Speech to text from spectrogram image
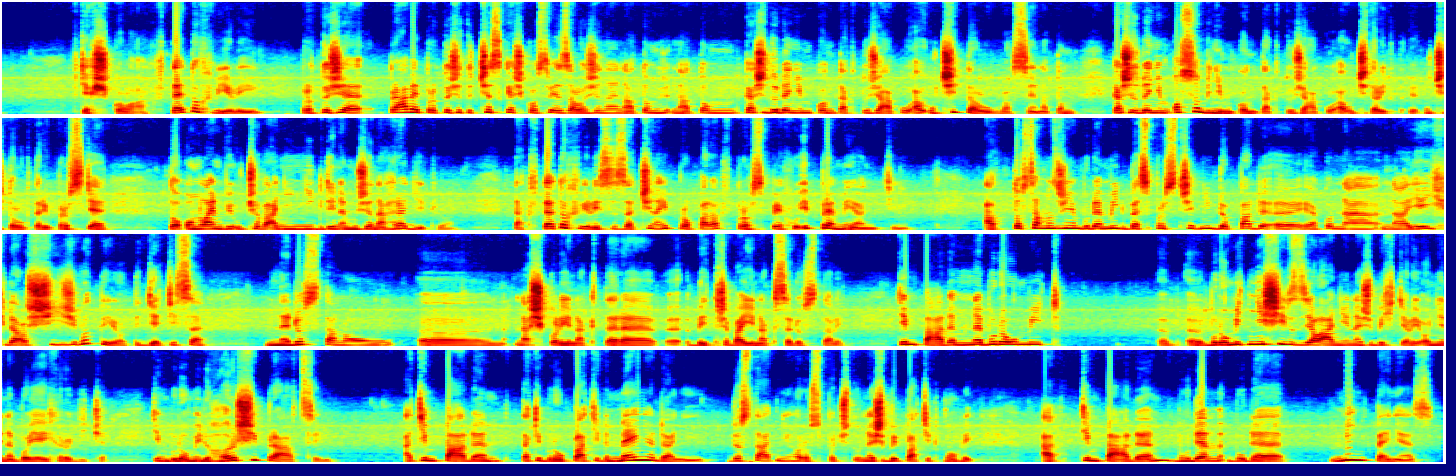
v těch školách. V této chvíli, protože právě protože to české školství je založené na tom, na tom každodenním kontaktu žáků a učitelů, vlastně na tom každodenním osobním kontaktu žáků a učitelů, učitelů který prostě to online vyučování nikdy nemůže nahradit. Jo. Tak v této chvíli se začínají propadat v prospěchu i premianti. A to samozřejmě bude mít bezprostřední dopad eh, jako na, na jejich další životy. Jo. Ty děti se nedostanou Eh, na školy, na které eh, by třeba jinak se dostali. Tím pádem nebudou mít, budou mít nižší vzdělání, než by chtěli oni nebo jejich rodiče. Tím budou mít horší práci a tím pádem taky budou platit méně daní do státního rozpočtu, než by platit mohli. A tím pádem budem, bude méně peněz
